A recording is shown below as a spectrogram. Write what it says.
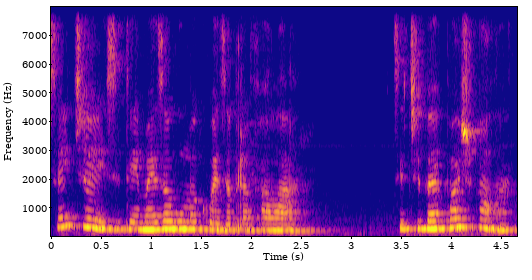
Sente aí se tem mais alguma coisa para falar. Se tiver, pode falar.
